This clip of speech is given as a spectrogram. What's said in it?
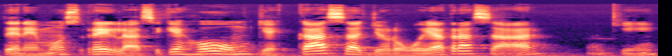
tenemos reglas. Así que home, que es casa, yo lo voy a trazar aquí.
